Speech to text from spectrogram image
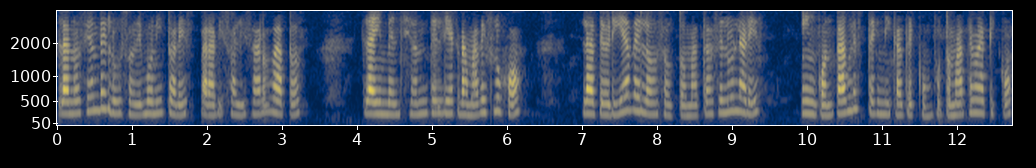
la noción del uso de monitores para visualizar datos, la invención del diagrama de flujo, la teoría de los autómatas celulares, incontables técnicas de cómputo matemático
